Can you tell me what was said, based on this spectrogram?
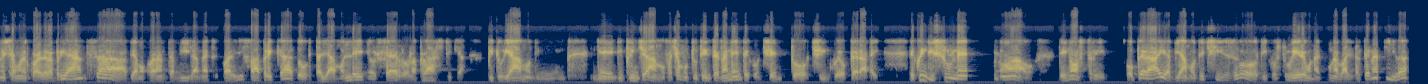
Noi siamo nel cuore della Brianza, abbiamo 40.000 metri quadri di fabbrica dove tagliamo il legno, il ferro, la plastica, pitturiamo, dipingiamo, facciamo tutto internamente con 105 operai. E quindi sul know-how dei nostri operai abbiamo deciso di costruire una, una valida alternativa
